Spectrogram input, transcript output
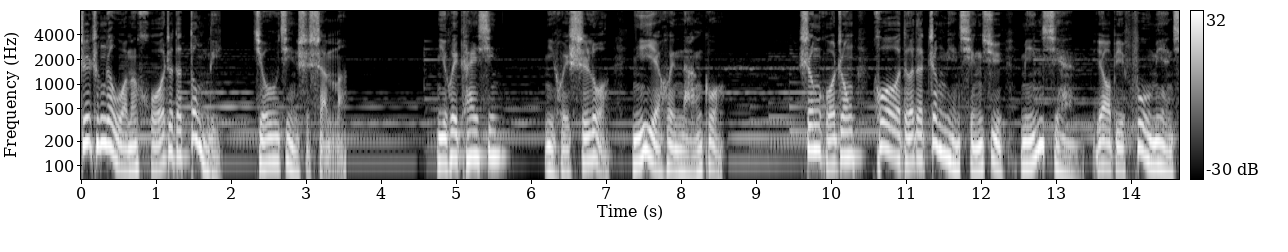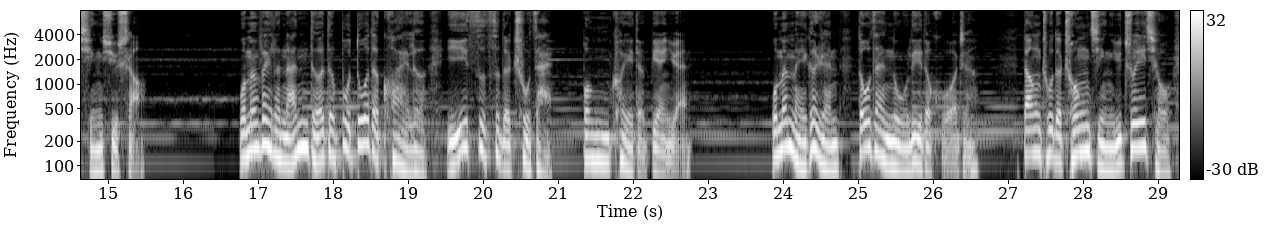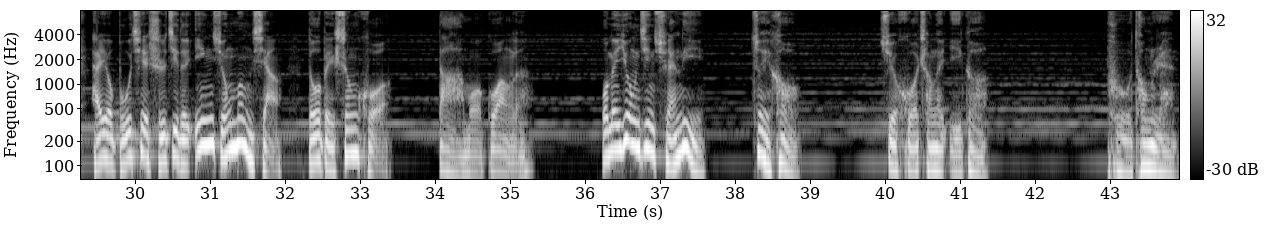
支撑着我们活着的动力究竟是什么？你会开心，你会失落，你也会难过。生活中获得的正面情绪明显要比负面情绪少。我们为了难得的不多的快乐，一次次的处在崩溃的边缘。我们每个人都在努力的活着。当初的憧憬与追求，还有不切实际的英雄梦想，都被生活打磨光了。我们用尽全力，最后却活成了一个普通人。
